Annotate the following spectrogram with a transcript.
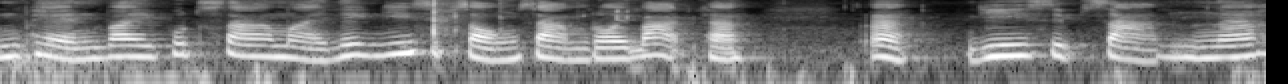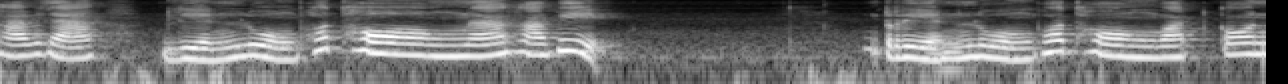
ขุนแผนใบพุทธาหมายเลข 22 300 บาทค่ะ อะ 23 นะคะพี่จ๋า เหรียญหลวงพ่อทองนะคะพี่ เหรียญหลวงพ่อทองวัดก้อน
